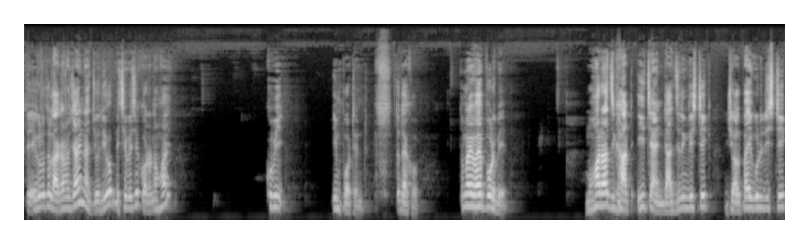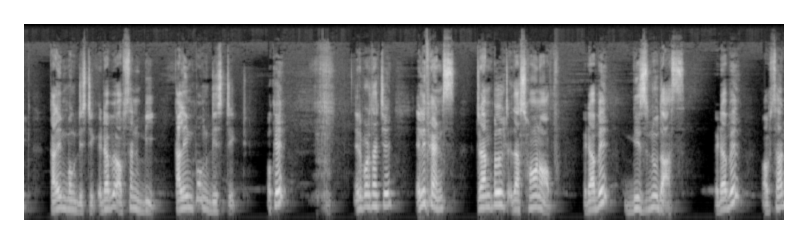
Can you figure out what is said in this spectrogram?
তো এগুলো তো লাগানো যায় না, যদিও বেছে বেছে করানো হয়। খুবই ইম্পর্টেন্ট তো দেখো, তোমরা এভাবে পড়বে। মহারাজঘাট ইচ and Darjeeling district Jalpaiguri district Kalimpong district এটা হবে option B Kalimpong district okay এরপর থাকছে elephants trampled the son of এটা হবে বিষ্ণু দাস এটা হবে অপশান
